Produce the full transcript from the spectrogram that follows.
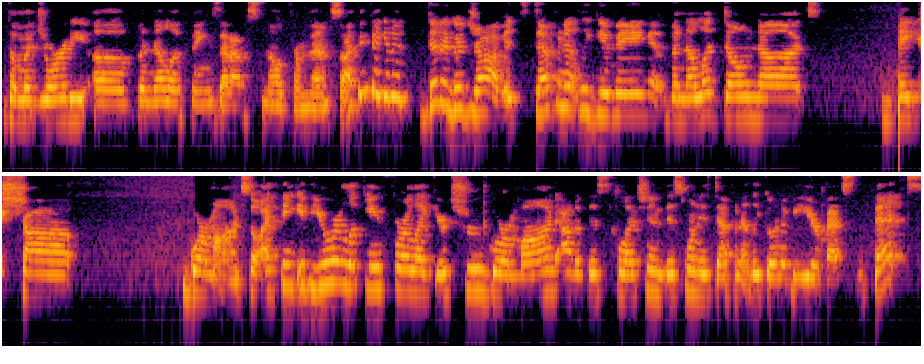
the majority of vanilla things that I've smelled from them. So I think they did a, did a good job. It's definitely giving vanilla donut, bake shop, gourmand. So I think if you were looking for like your true gourmand out of this collection, this one is definitely going to be your best bet.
